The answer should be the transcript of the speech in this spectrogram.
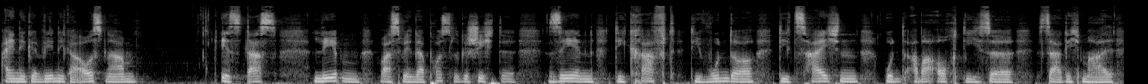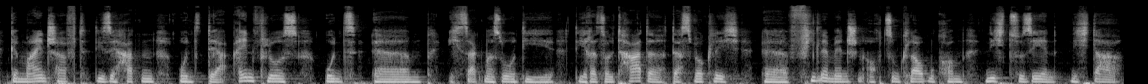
einige wenige Ausnahmen, ist das Leben, was wir in der Apostelgeschichte sehen, die Kraft, die Wunder, die Zeichen und aber auch diese, sage ich mal, Gemeinschaft, die sie hatten und der Einfluss und äh, ich sag mal so die die Resultate, dass wirklich äh, viele Menschen auch zum Glauben kommen, nicht zu sehen, nicht da.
